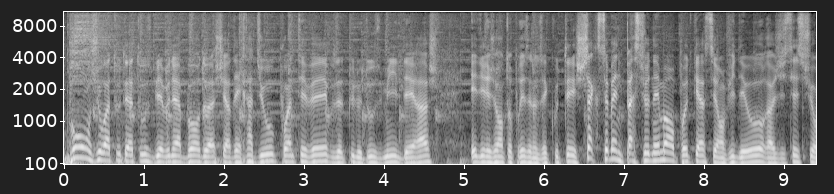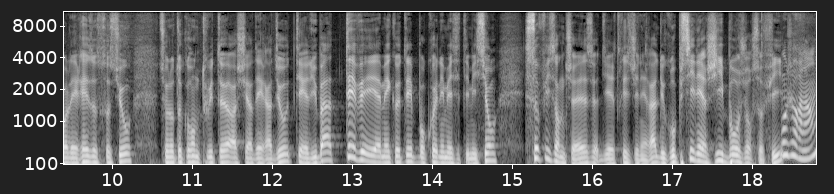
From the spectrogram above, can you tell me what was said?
Bonjour à toutes et à tous, bienvenue à bord de HRDRadio.tv. Vous êtes plus de 12 000 DRH et dirigeants d'entreprise à nous écouter chaque semaine passionnément en podcast et en vidéo. Réagissez sur les réseaux sociaux, sur notre compte Twitter HRD Radio, du bas TV. À mes côtés pour co-animer cette émission, Sophie Sanchez, directrice générale du groupe Synergie. Bonjour Sophie. Bonjour Alain.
